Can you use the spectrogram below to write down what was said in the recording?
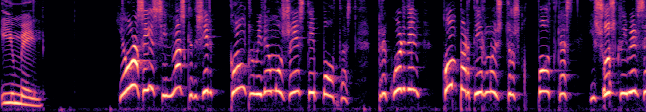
email. Y ahora sí, sin más que decir, concluiremos este podcast. Recuerden compartir nuestros podcasts y suscribirse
